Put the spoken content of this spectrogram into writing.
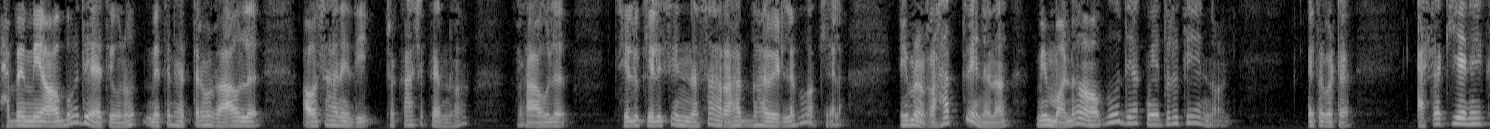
හැබැයි මේ අවබෝධය ඇති වුණොත් මෙතන ඇත්තටම රාහුල අවසානයේදී ප්‍රකාශ කරනවා රාහුල සියලු කෙලෙසින් නැස රහත් භාවයට ලැබුවා කියලා. එහෙම රහත් වෙන්න නම් මේ මන අවබෝධයක් මේ තුළ තියෙන්න ඕනේ. එතකොට ඇස කියන එක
